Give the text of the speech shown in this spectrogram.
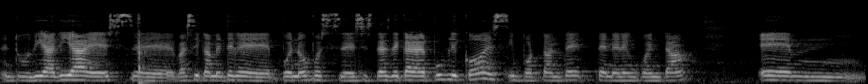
En tu día a día es eh, básicamente que, bueno, pues eh, si estás de cara al público es importante tener en cuenta em,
